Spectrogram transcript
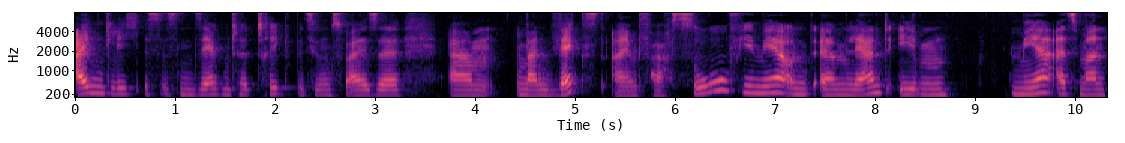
eigentlich ist es ein sehr guter Trick, beziehungsweise ähm, man wächst einfach so viel mehr und ähm, lernt eben mehr, als man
